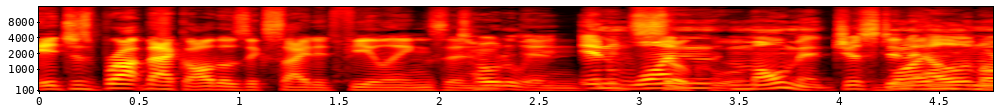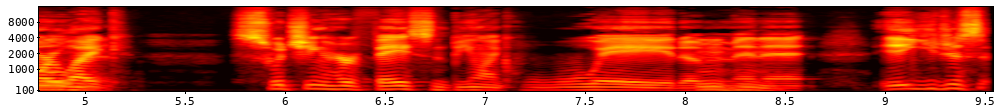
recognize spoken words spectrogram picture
it just brought back all those excited feelings and totally. and in it's so one cool. moment, just in One Eleanor moment. like switching her face and being like, "Wait a Mhm. minute." It- you just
